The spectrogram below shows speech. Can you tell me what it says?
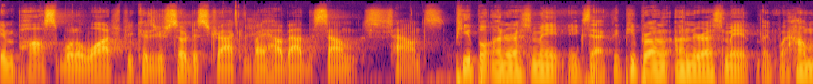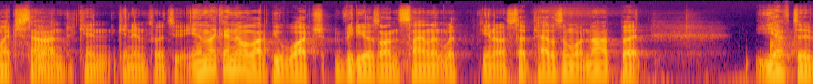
impossible to watch because you're so distracted by how bad the sound sounds. people underestimate exactly. People un- underestimate like how much sound can can influence you. And like I know a lot of people watch videos on silent with you know subtitles and whatnot, but you have to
